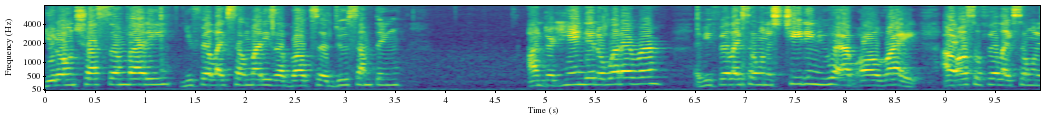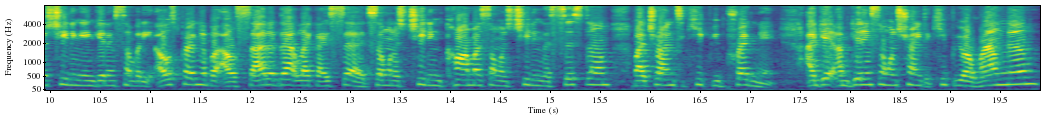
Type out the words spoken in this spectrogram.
You don't trust somebody. You feel like somebody's about to do something underhanded or whatever. If you feel like someone is cheating, you have all right. I also feel like someone is cheating and getting somebody else pregnant, but outside of that, like I said, someone is cheating karma, someone's cheating the system by trying to keep you pregnant. I get I'm getting someone's trying to keep you around them,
